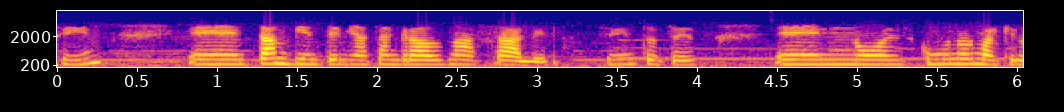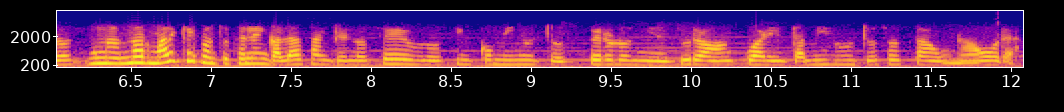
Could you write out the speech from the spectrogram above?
¿sí? Eh, también tenía sangrados nasales, ¿sí? Entonces, eh, no es como normal que no, no- normal que cuando se le venga la sangre, no sé, unos 5 minutos, pero los míos duraban 40 minutos hasta una hora.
